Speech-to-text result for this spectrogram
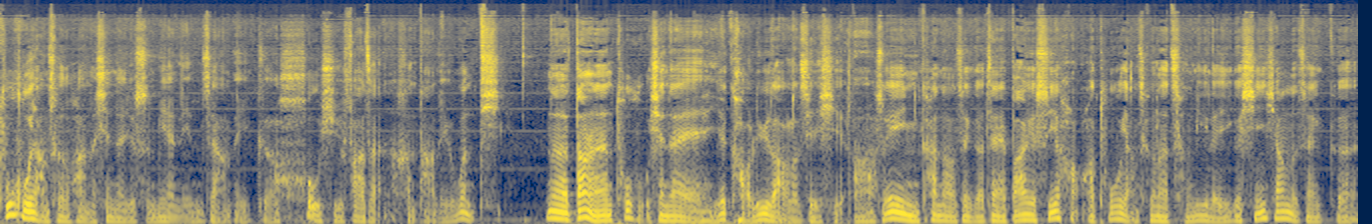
途虎养车的话呢，现在就是面临这样的一个后续发展很大的一个问题。那当然，途虎现在也考虑到了这些啊，所以你看到这个在八月十一号啊，途虎养车呢成立了一个新乡的这个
